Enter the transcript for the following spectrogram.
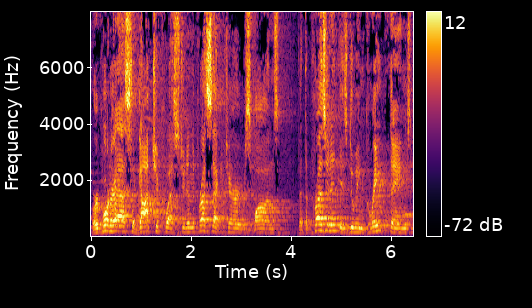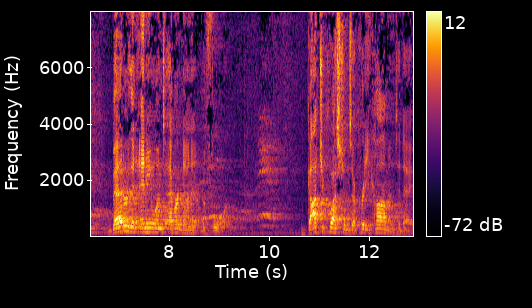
A reporter asks a gotcha question, and the press secretary responds that the president is doing great things better than anyone's ever done it before. Gotcha questions are pretty common today.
